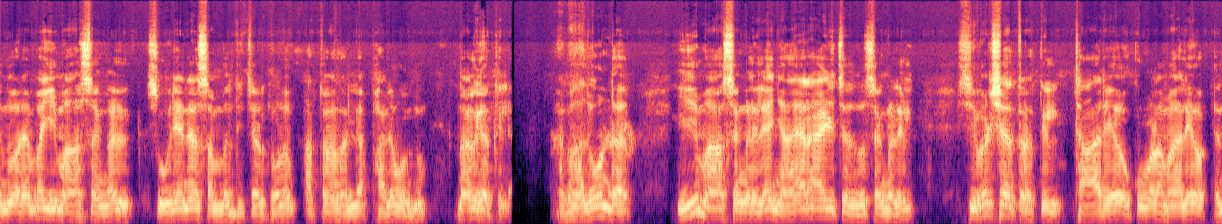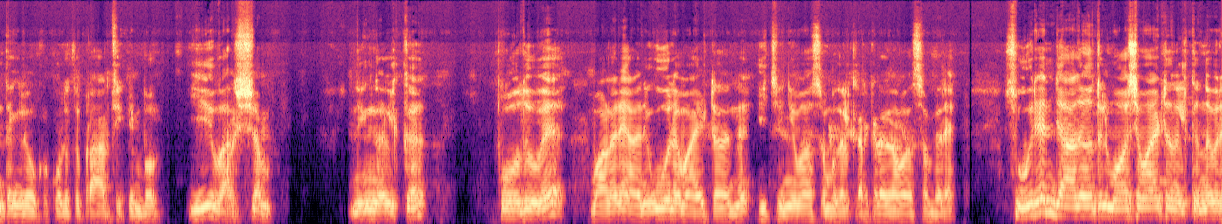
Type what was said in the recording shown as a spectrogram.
എന്ന് പറയുമ്പോൾ ഈ മാസങ്ങൾ സൂര്യനെ സംബന്ധിച്ചിടത്തോളം അത്ര നല്ല ഫലമൊന്നും നൽകത്തില്ല. അപ്പം അതുകൊണ്ട് ഈ മാസങ്ങളിലെ ഞായറാഴ്ച ദിവസങ്ങളിൽ ശിവക്ഷേത്രത്തിൽ ധാരയോ കൂവളമാലയോ എന്തെങ്കിലുമൊക്കെ കൊടുത്ത് പ്രാർത്ഥിക്കുമ്പോൾ ഈ വർഷം നിങ്ങൾക്ക് പൊതുവെ വളരെ അനുകൂലമായിട്ട് തന്നെ ഈ ചിങ്ങമാസം മുതൽ കർക്കിടക മാസം വരെ സൂര്യൻ ജാതകത്തിൽ മോശമായിട്ട് നിൽക്കുന്നവർ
